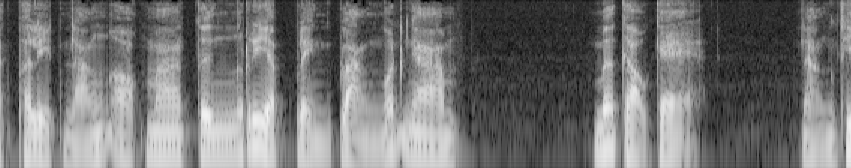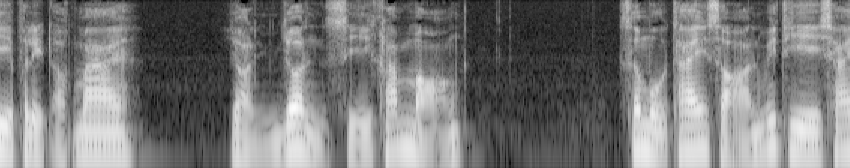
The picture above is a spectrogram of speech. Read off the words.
กผลิตหนังออกมาตึงเรียบเปล่งปลั่งงดงาม เมื่อเก่าแก่ หนังที่ผลิตออกมา หย่อนย่นสีคล้ำหมอง สมุทัยสอนวิธีใช้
